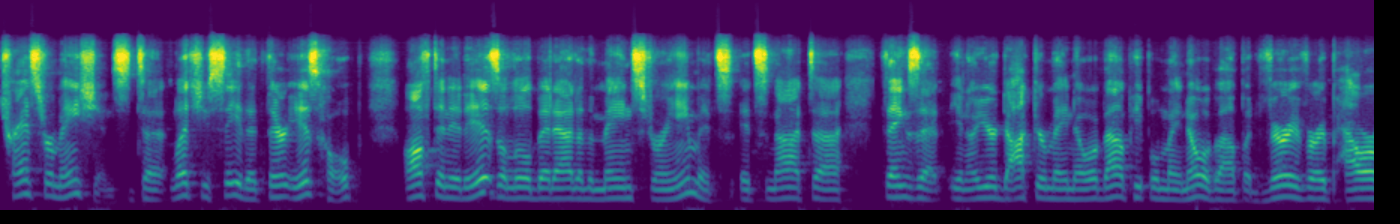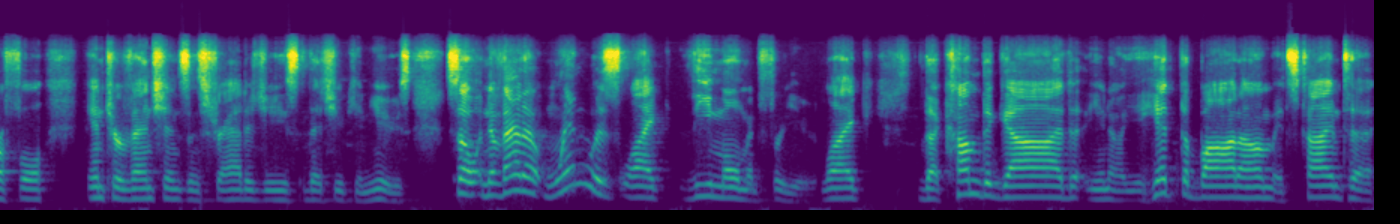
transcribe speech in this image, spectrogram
transformations to let you see that there is hope. Often it is a little bit out of the mainstream. It's it's not uh, things that you know your doctor may know about people may know about but very very powerful interventions and strategies that you can use. So nevada when was like the moment for you like the come to god you know you hit the bottom it's time to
